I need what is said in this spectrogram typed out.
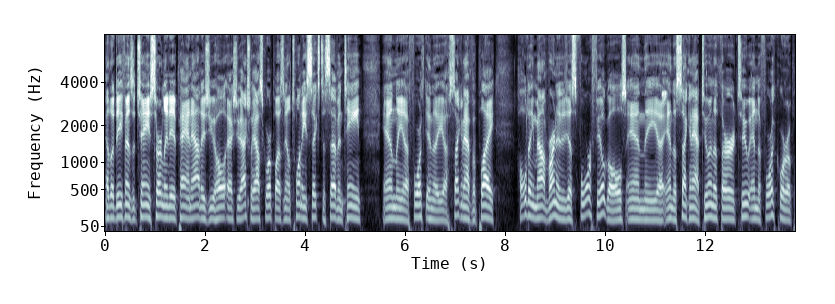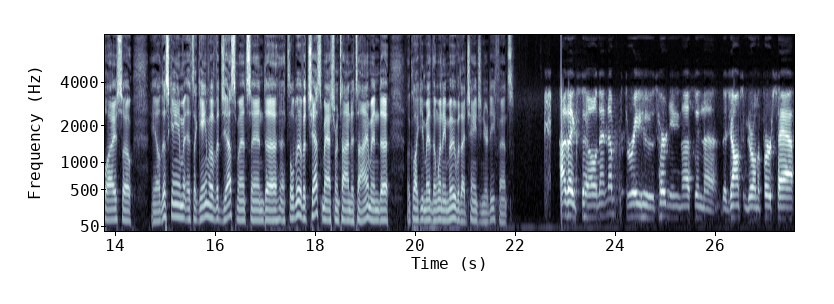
Yeah, the defensive change certainly did pan out as you hold, actually actually outscored Pleasant Hill twenty six to seventeen in the uh, fourth in the uh, second half of play holding Mount Vernon to just four field goals in the uh, in the second half, two in the third, two in the fourth quarter of play. So you know this game it's a game of adjustments, and uh, it's a little bit of a chess match from time to time. And uh, looked like you made the winning move with that change in your defense. I think so. And that number three, who's hurting us in the the Johnson girl in the first half,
